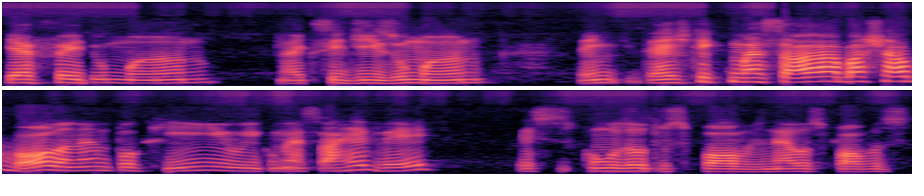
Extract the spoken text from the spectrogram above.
que é feito humano, né, que se diz humano, tem, a gente tem que começar a baixar a bola, né, um pouquinho e começar a rever esses, com os outros povos, né, os povos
